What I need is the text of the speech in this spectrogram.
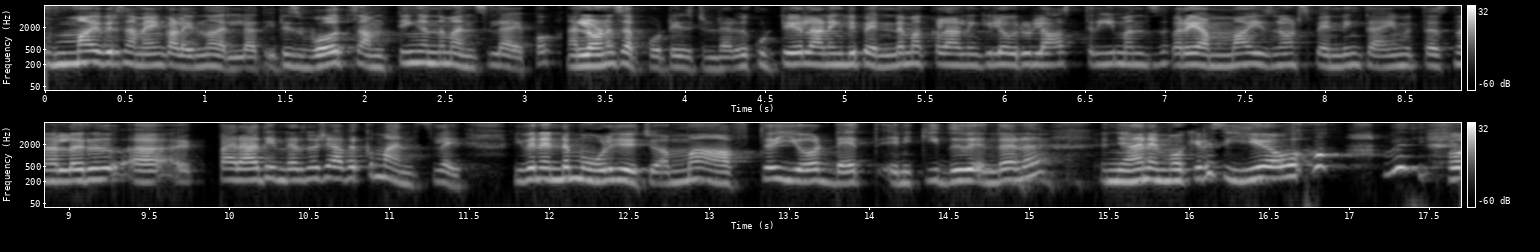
ചുമ്മാ ഇവർ സമയം കളയുന്നതല്ല ഇറ്റ് ഇസ് വർത്ത് സംതിങ് എന്ന് മനസ്സിലായപ്പോൾ നല്ലോണം സപ്പോർട്ട് ചെയ്തിട്ടുണ്ടായിരുന്നു. കുട്ടികളാണെങ്കിലും ഇപ്പോൾ എന്റെ മക്കളാണെങ്കിലും ഒരു ലാസ്റ്റ് ത്രീ മന്ത്സ് പറയും അമ്മ is not spending time with us എന്നുള്ളൊരു പരാതി ഉണ്ടായിരുന്നു. പക്ഷെ അവർക്ക് മനസ്സിലായി. ഇവൻ എന്റെ മോൾ ചോദിച്ചു അമ്മ ആഫ്റ്റർ യുവർ ഡെത്ത് എനിക്ക് ഇത് എന്താണ് ഞാൻ എം ഒക്കെയുടെ സി ആവോ. ഓ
